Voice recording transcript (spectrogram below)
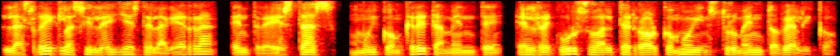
las reglas y leyes de la guerra, entre estas, muy concretamente, el recurso al terror como instrumento bélico.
